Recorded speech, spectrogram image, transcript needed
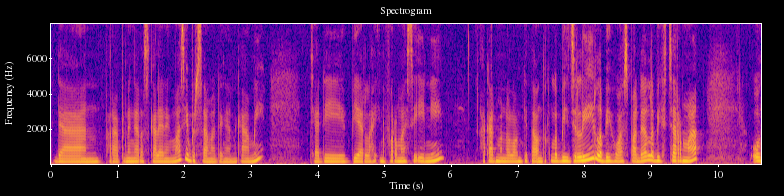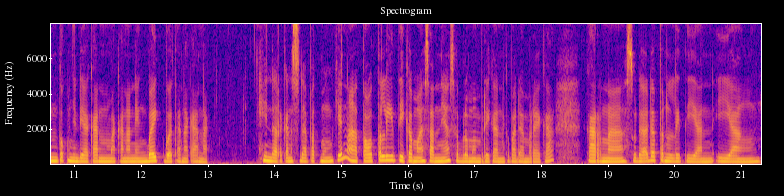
dan para pendengar sekalian yang masih bersama dengan kami. Jadi biarlah informasi ini akan menolong kita untuk lebih jeli, lebih waspada, lebih cermat untuk menyediakan makanan yang baik buat anak-anak. Hindarkan sedapat mungkin atau teliti kemasannya sebelum memberikan kepada mereka karena sudah ada penelitian yang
